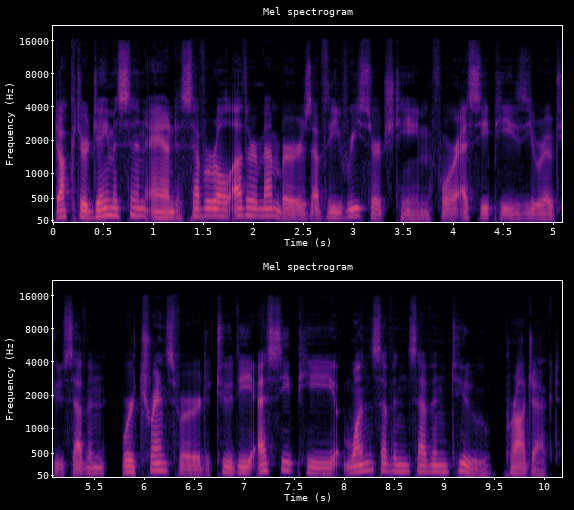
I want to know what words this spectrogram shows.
Dr. Jameson and several other members of the research team for SCP 027 were transferred to the SCP 1772 project.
